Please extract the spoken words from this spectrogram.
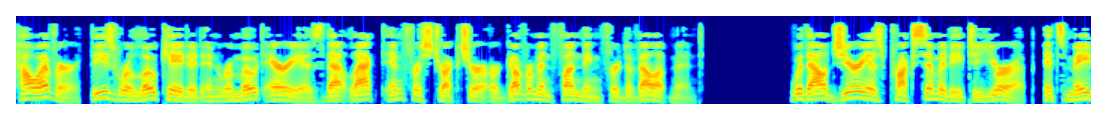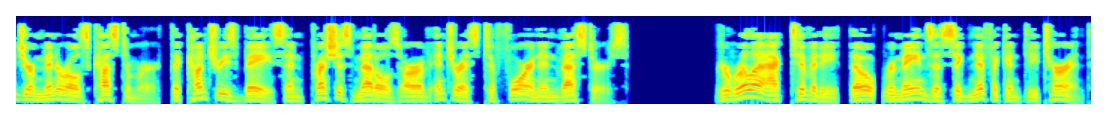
However, these were located in remote areas that lacked infrastructure or government funding for development. With Algeria's proximity to Europe, its major minerals customer, the country's base and precious metals are of interest to foreign investors. Guerrilla activity, though, remains a significant deterrent.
